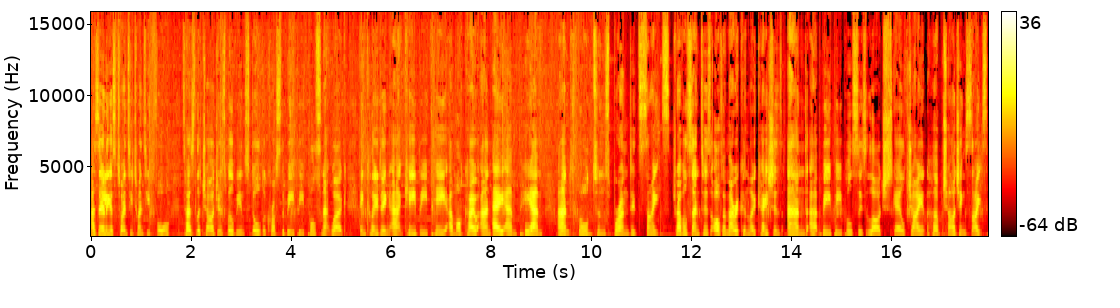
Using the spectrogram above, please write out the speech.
As early as 2024, Tesla chargers will be installed across the BP Pulse network, including at key BP, Amoco, and AMPM and Thornton's branded sites, travel centres of American locations, and at BP Pulse's large scale giant hub charging sites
